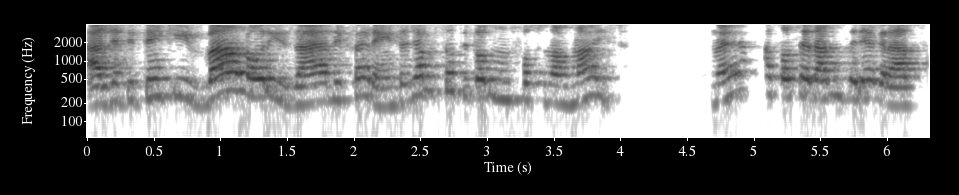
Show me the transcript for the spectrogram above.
a gente tem que valorizar a diferença. Já pensou se todo mundo fosse normais? Né? A sociedade não teria graça.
